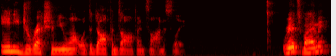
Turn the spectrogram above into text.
any direction you want with the Dolphins offense, honestly. Rich, Miami?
